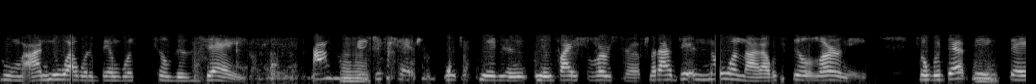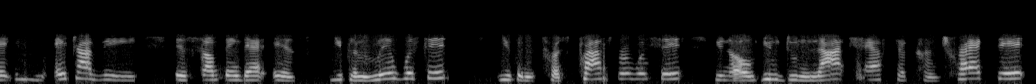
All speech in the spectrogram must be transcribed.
whom I knew I would have been with till this day. I was mm-hmm. educated, educated and, and vice versa, but I didn't know a lot. I was still learning. So, with that being mm-hmm. said, HIV is something that is you can live with it, you can prosper with it. You know, you do not have to contract it.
